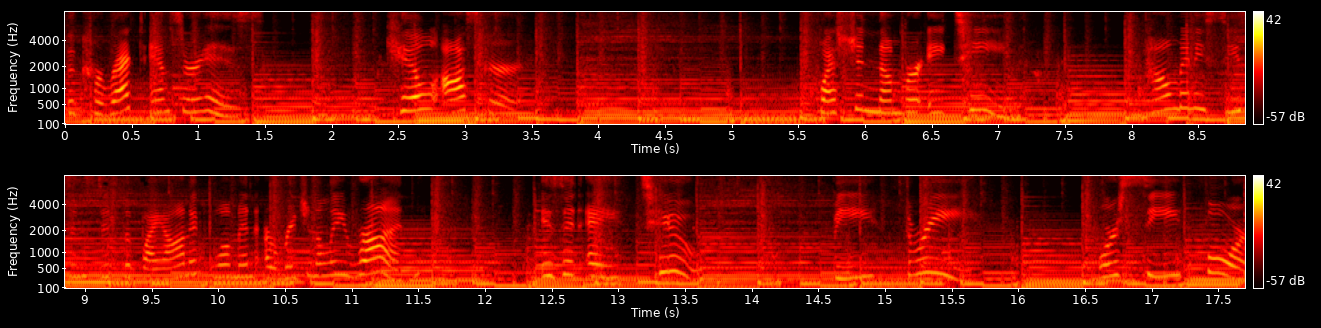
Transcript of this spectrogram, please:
The correct answer is Kill Oscar. Question number 18. How many seasons did The Bionic Woman originally run? Is it A, 2, B, 3, or C, 4?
